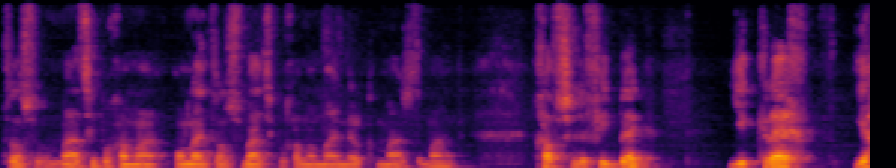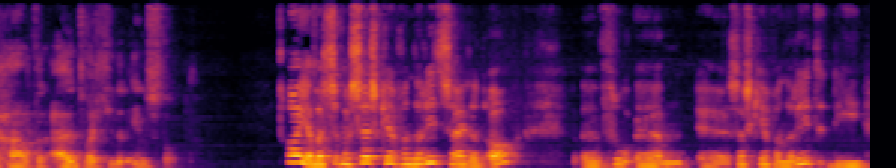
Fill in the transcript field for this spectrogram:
transformatieprogramma, online transformatieprogramma My Miracle Mastermind, gaf ze de feedback. Je krijgt, je haalt eruit wat je erin stopt. Oh ja, maar, maar Saskia van der Riet zei dat ook. Vro- ehm, eh, Saskia van der Riet, die,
